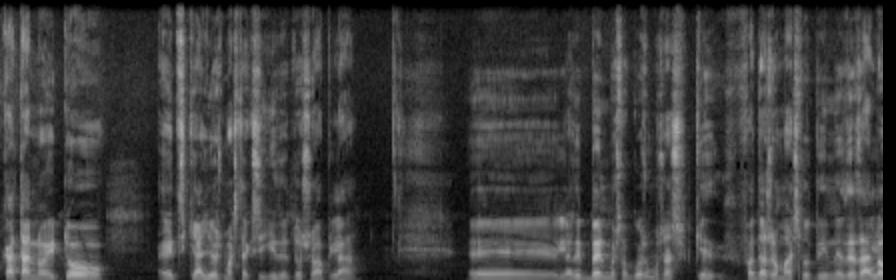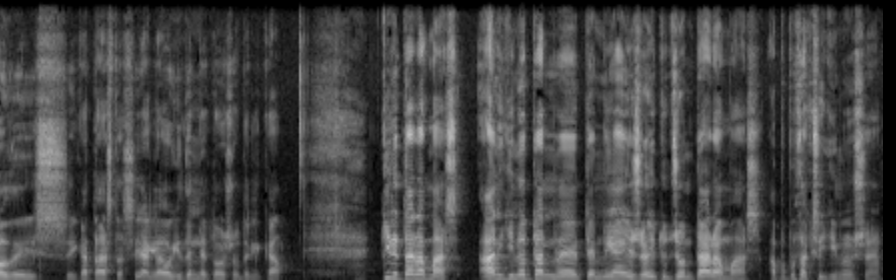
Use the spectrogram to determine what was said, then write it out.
κατανοητό, έτσι κι αλλιώς μας τα εξηγείτε τόσο απλά. Ε, δηλαδή μπαίνουμε στον κόσμο σας και φανταζόμαστε ότι είναι δαιδαλώδης η κατάσταση, αλλά όχι δεν είναι τόσο τελικά. Κύριε Τάραμας, αν γινόταν ε, ταινία η ζωή του Τζον Τάραμας, από πού θα ξεκινούσε;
